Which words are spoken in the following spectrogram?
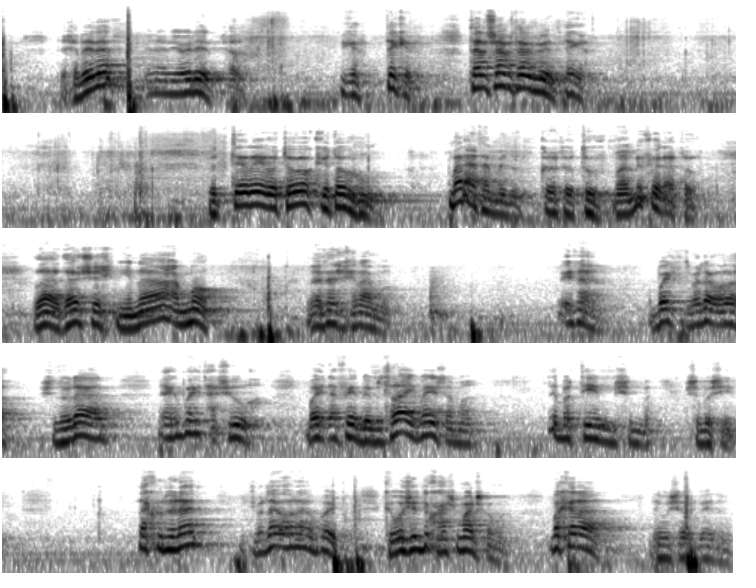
תחללת? הנה אני יולד. בכיף, תקף. תראה שם ותראה בן, רגע. ותראה אותו כטוב הוא. מה ראית ממנו? קראתו טוב. מה, מאיפה ראתו? ראתה שכנינה עמו. ראתה שכנינה עמו. ראית, הבית התמלא אורה. כשנולד, היה בית חשוך, בית אפל. במצרים, מה יש שם? זה בתים משובשים. רק הוא נולד, התמלא אורה הבית. כמו שהדליק חשמל שם. מה קרה? זה משה רבנו.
